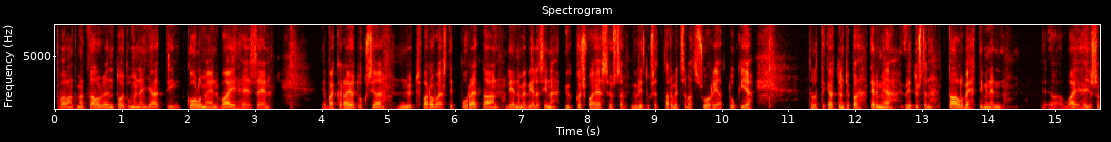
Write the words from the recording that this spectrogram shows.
tavallaan tämä talouden toipuminen jaettiin kolmeen vaiheeseen, ja vaikka rajoituksia nyt varovaisesti puretaan, lienemme vielä siinä ykkösvaiheessa, jossa yritykset tarvitsevat suoria tukia. Te olette käyttäneet jopa termiä yritysten talvehtiminen, vaihe, jossa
